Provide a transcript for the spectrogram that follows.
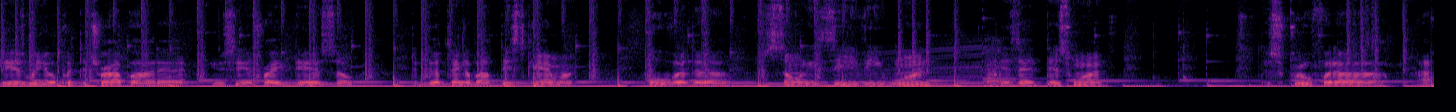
here's where you'll put the tripod at. You see it's right there. So the good thing about this camera over the Sony ZV-1 is that this one, the screw for the, uh,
